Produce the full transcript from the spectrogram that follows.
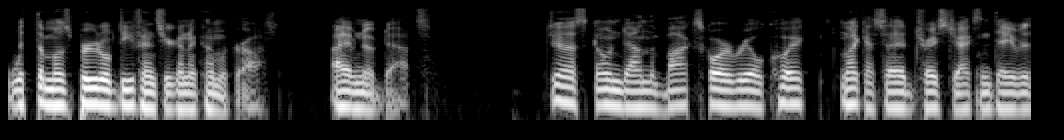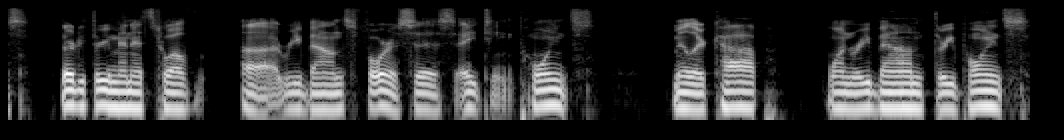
with the most brutal defense you're going to come across. I have no doubts. Just going down the box score real quick. Like I said, Trayce Jackson Davis, 33 minutes, 12 uh, rebounds, 4 assists, 18 points. Miller Kopp, 1 rebound, 3 points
